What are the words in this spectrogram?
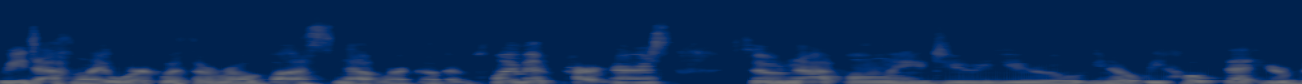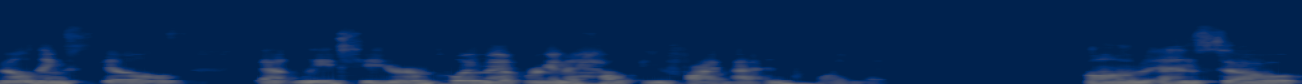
we definitely work with a robust network of employment partners. So not only do you, you know, we hope that you're building skills that lead to your employment, we're going to help you find that employment. Um, and so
